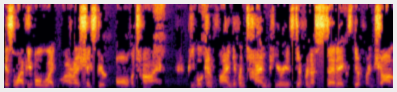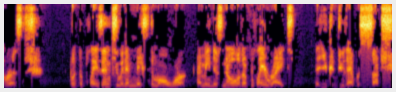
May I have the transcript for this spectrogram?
It's why people like modernize Shakespeare all the time. People can find different time periods, different aesthetics, different genres, put the plays into it and makes them all work. I mean, there's no other playwright that you could do that with such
